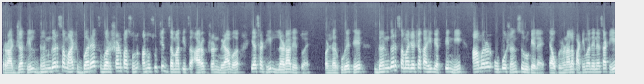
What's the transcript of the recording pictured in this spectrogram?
राज्यातील धनगर समाज बऱ्याच वर्षांपासून अनुसूचित जमातीचं आरक्षण मिळावं यासाठी लढा देतोय. पंढरपूर येथे धनगर समाजाच्या काही व्यक्तींनी आमरण उपोषण सुरू केलंय. त्या उपोषणाला पाठिंबा देण्यासाठी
